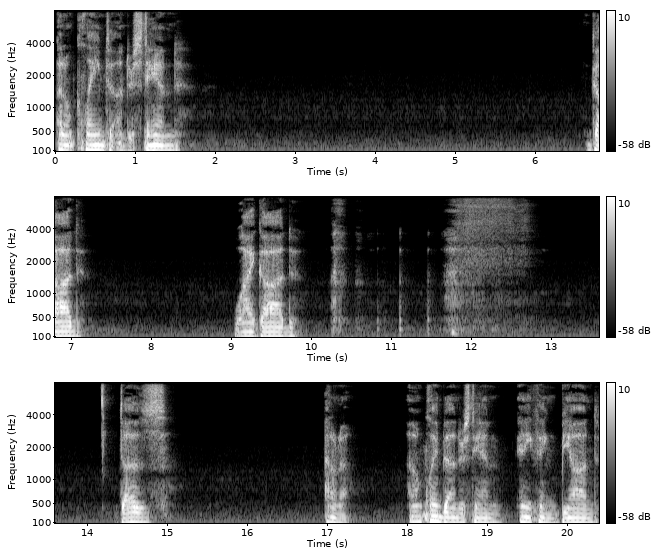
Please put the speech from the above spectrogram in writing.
I don't claim to understand God, why God does. I don't know. I don't claim to understand anything beyond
